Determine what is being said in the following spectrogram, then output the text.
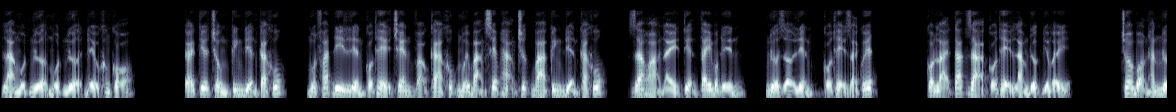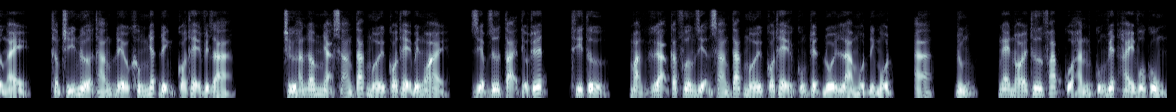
là một nửa một nửa đều không có cái kia trồng kinh điển ca khúc, một phát đi liền có thể chen vào ca khúc mới bảng xếp hạng trước ba kinh điển ca khúc, gia hỏa này tiện tay bóc đến, nửa giờ liền có thể giải quyết. Còn lại tác giả có thể làm được điểm ấy. Cho bọn hắn nửa ngày, thậm chí nửa tháng đều không nhất định có thể viết ra. Trừ hắn âm nhạc sáng tác mới có thể bên ngoài, diệp dư tại tiểu thuyết, thi tử mặn gạ các phương diện sáng tác mới có thể cũng tuyệt đối là một đỉnh một. À đúng, nghe nói thư pháp của hắn cũng viết hay vô cùng.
